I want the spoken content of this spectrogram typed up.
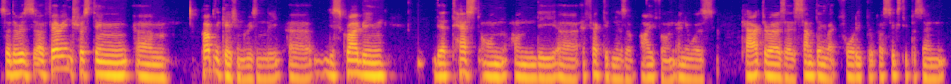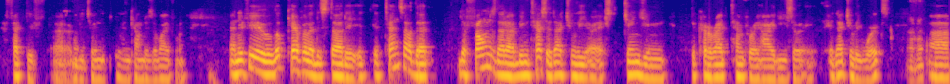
So there is a very interesting um, publication recently uh, describing their test on, on the uh, effectiveness of iPhone, and it was characterized as something like 40 or 60% effective uh, between the encounters of iPhone. And if you look carefully at the study, it, it turns out that the phones that are being tested actually are exchanging the correct temporary ID, so it, it actually works. Uh-huh. Uh,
